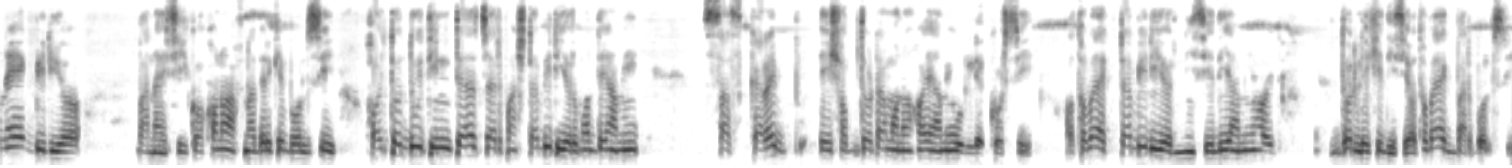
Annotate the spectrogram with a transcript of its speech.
অনেক ভিডিও বানাইছি, কখনো আপনাদেরকে বলছি, হয়তো দুই তিনটা, চার পাঁচটা ভিডিওর মধ্যে আমি সাবস্ক্রাইব এই শব্দটা মনে হয় আমি উল্লেখ করছি, অথবা একটা ভিডিওর নিচে দিয়ে আমি হয়তো লিখে দিছি, অথবা একবার বলছি।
